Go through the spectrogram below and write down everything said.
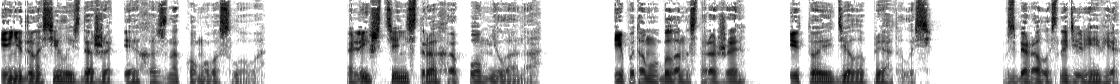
и не доносилось даже эхо знакомого слова. Лишь тень страха помнила она, и потому была настороже, и то и дело пряталась взбиралась на деревья,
